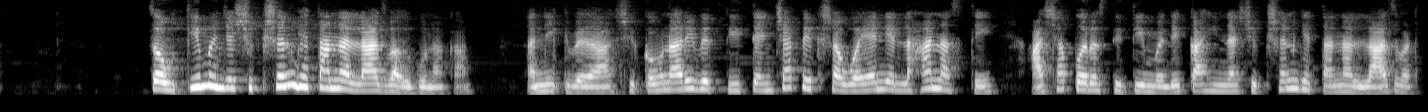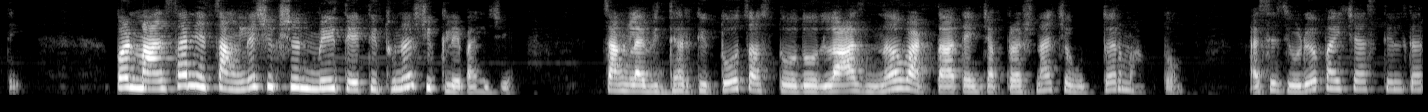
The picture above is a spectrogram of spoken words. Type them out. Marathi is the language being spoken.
चौथी म्हणजे शिक्षण घेताना लाज बाळगू नका. अनेक वेळा शिकवणारी व्यक्ती त्यांच्यापेक्षा वयाने लहान असते अशा परिस्थितीमध्ये काहींना शिक्षण घेताना लाज वाटते. पण माणसाने चांगले शिक्षण मिळते तिथूनच शिकले पाहिजे. चांगला विद्यार्थी तोच असतो जो लाज न वाटता त्यांच्या प्रश्नाचे उत्तर मागतो. असेच व्हिडिओ पाहिजे असतील तर.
